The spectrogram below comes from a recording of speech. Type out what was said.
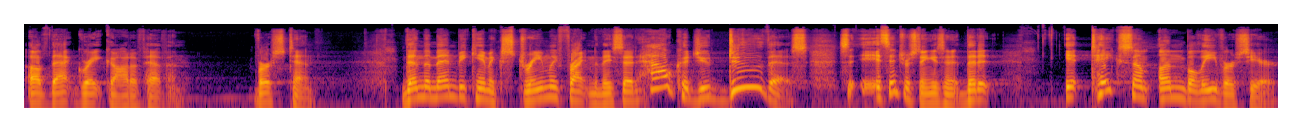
of that great God of heaven. Verse 10. Then the men became extremely frightened and they said, How could you do this? It's interesting, isn't it, that it, it takes some unbelievers here.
